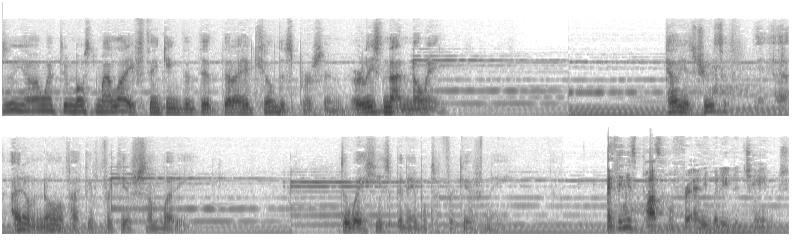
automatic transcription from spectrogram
You know, I went through most of my life thinking that, that, that I had killed this person, or at least not knowing. Tell you the truth, I don't know if I could forgive somebody the way he's been able to forgive me. I think it's possible for anybody to change.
